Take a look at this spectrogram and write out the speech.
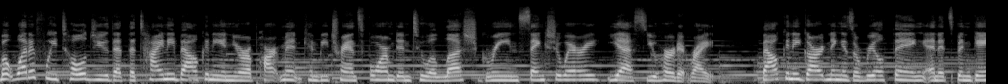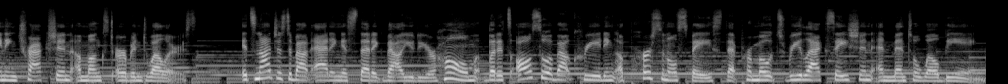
But what if we told you that the tiny balcony in your apartment can be transformed into a lush green sanctuary? Yes, you heard it right. Balcony gardening is a real thing and it's been gaining traction amongst urban dwellers. It's not just about adding aesthetic value to your home, but it's also about creating a personal space that promotes relaxation and mental well-being.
